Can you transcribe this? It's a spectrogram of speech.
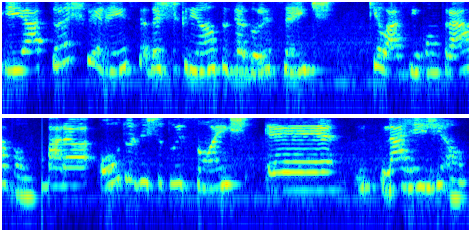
e a transferência das crianças e adolescentes que lá se encontravam para outras instituições é, na região.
